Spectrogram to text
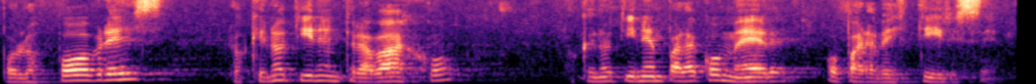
por los pobres, los que no tienen trabajo, los que no tienen para comer o para vestirse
